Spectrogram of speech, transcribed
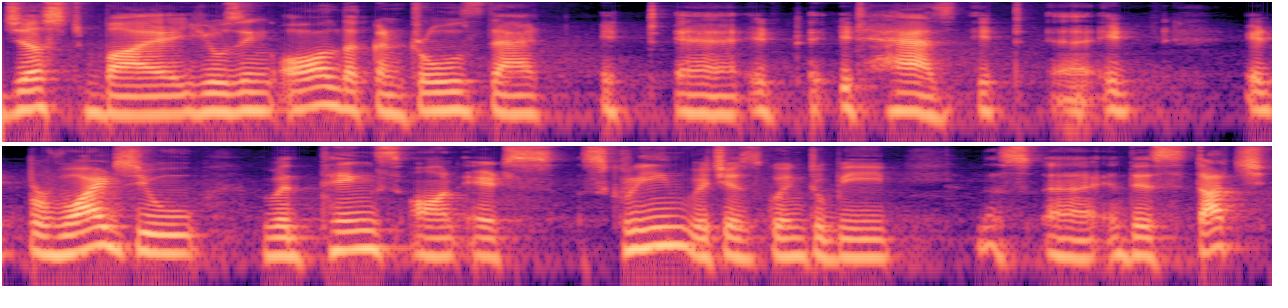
just by using all the controls that it uh, it it has. It uh, it it provides you with things on its screen which is going to be this, uh, this touch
